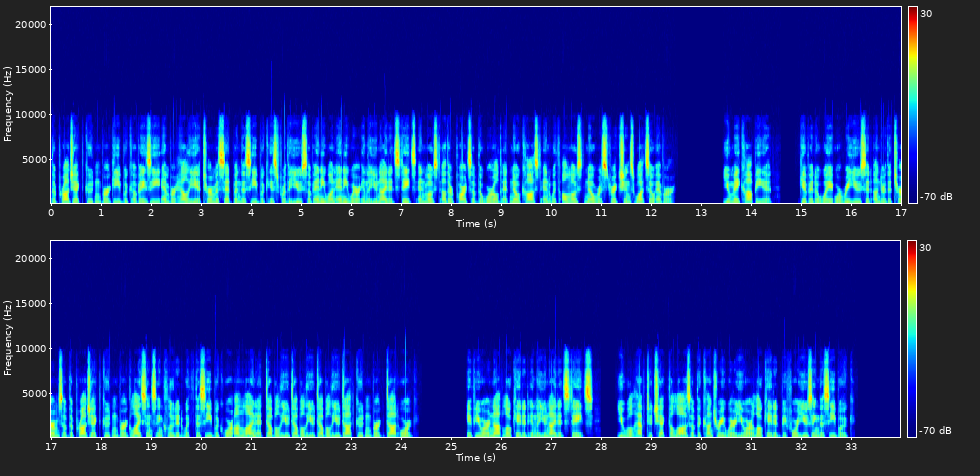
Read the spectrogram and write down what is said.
The Project Gutenberg ebook of AZ Ember Helia Termasetban This ebook is for the use of anyone anywhere in the United States and most other parts of the world at no cost and with almost no restrictions whatsoever. You may copy it, give it away or reuse it under the terms of the Project Gutenberg license included with this ebook or online at www.gutenberg.org. If you are not located in the United States, you will have to check the laws of the country where you are located before using this ebook.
